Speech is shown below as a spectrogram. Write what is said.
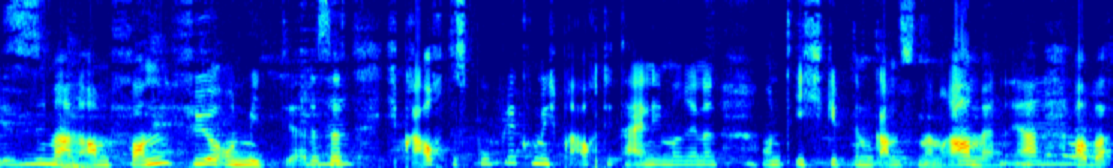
Es ist immer ein Abend von, für und mit. Ja? Das heißt, ich brauche das Publikum, ich brauche die Teilnehmerinnen und ich gebe dem Ganzen einen Rahmen. Ja? Aber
